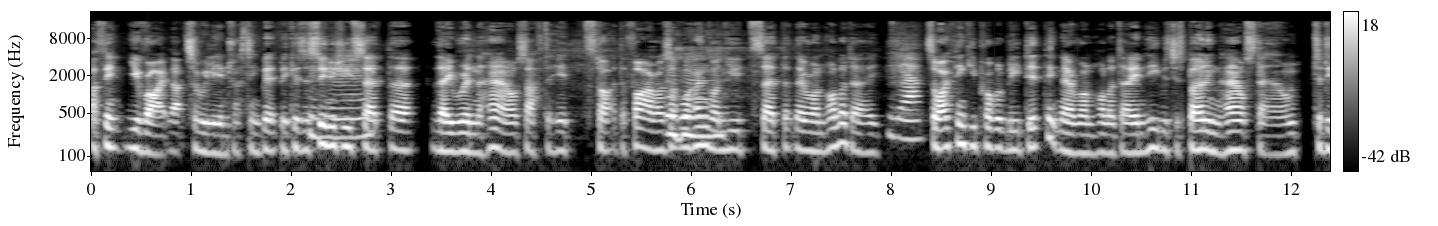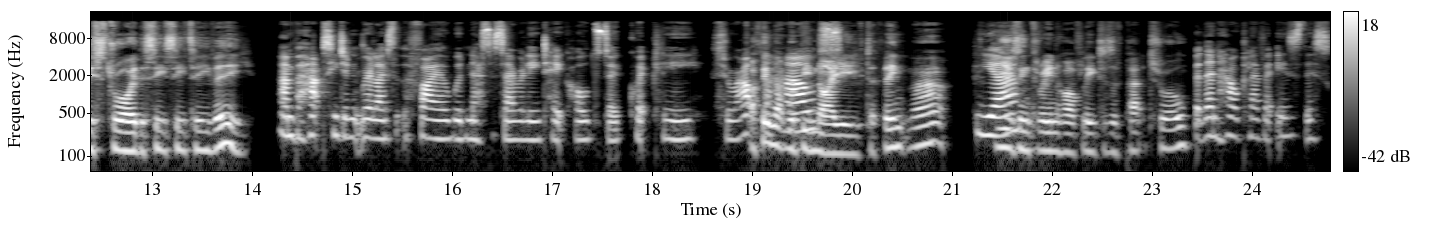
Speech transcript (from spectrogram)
I think you're right. That's a really interesting bit because as mm-hmm. soon as you mm-hmm. said that they were in the house after he'd started the fire, I was mm-hmm. like, well, hang on, mm-hmm. you said that they were on holiday. Yeah. So I think he probably did think they were on holiday and he was just burning the house down to destroy the CCTV. And perhaps he didn't realise that the fire would necessarily take hold so quickly throughout. I think that house. would be naive to think that. Yeah. Using three and a half litres of petrol. But then how clever is this?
